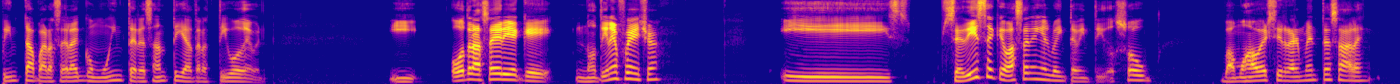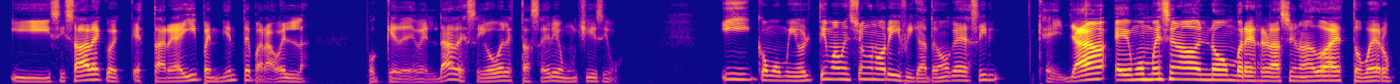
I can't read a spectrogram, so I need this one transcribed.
pinta para hacer algo muy interesante y atractivo de ver. Y otra serie que no tiene fecha, y se dice que va a salir en el 2022. So, vamos a ver si realmente salen. Y si sale, pues estaré ahí pendiente para verla. Porque de verdad deseo ver esta serie muchísimo. Y como mi última mención honorífica, tengo que decir que ya hemos mencionado el nombre relacionado a esto, pero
